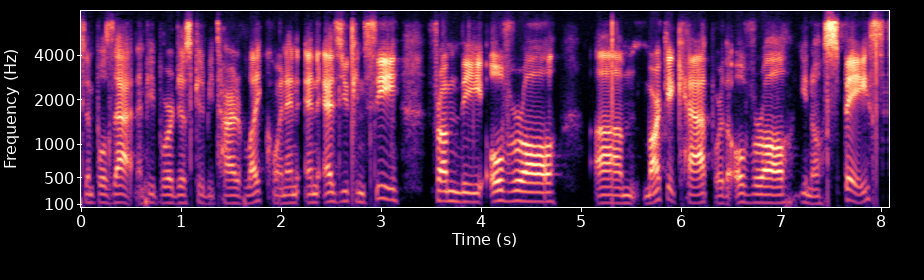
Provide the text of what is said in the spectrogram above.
Simple as that. And people are just gonna be tired of Litecoin. And and as you can see from the overall um, market cap or the overall, you know, space,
